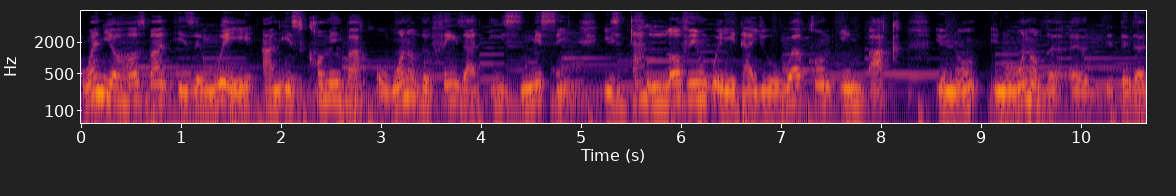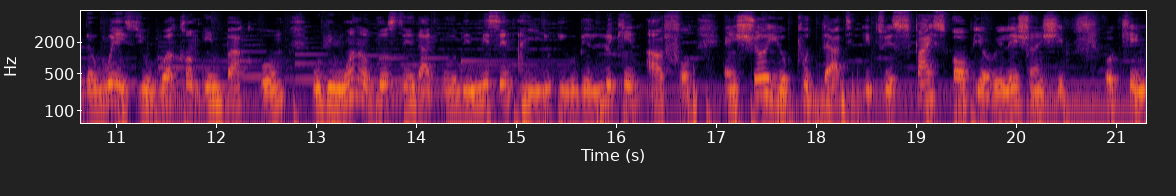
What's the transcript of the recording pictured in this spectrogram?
when your husband is away and is coming back one of the things that is missing is that loving way that you welcome him back you know you know one of the uh, the, the, the, ways you welcome him back home will be one of those things that will be missing and you, will be looking out for. Ensure you put that it will spice up your relationship. Okay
